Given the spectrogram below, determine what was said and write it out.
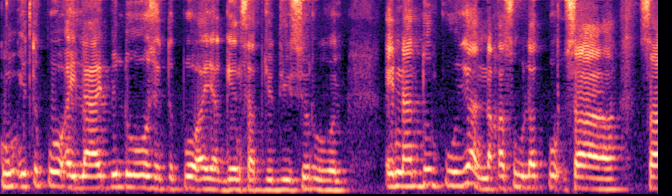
kung ito po ay libelous, ito po ay against subjudice rule, eh nandun po yan, nakasulat po sa sa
